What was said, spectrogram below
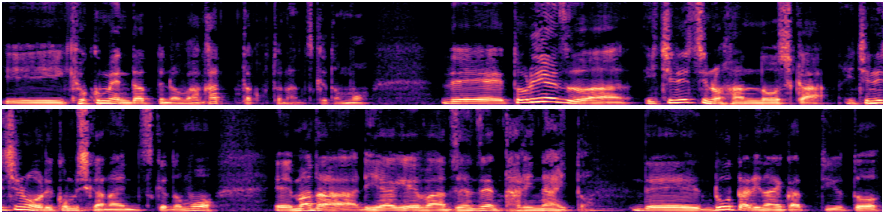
い局面だっていうのは分かったことなんですけども、で、とりあえずは1日の反応しか、1日の折り込みしかないんですけども、えー、まだ利上げは全然足りないと。で、どう足りないかっていうと、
